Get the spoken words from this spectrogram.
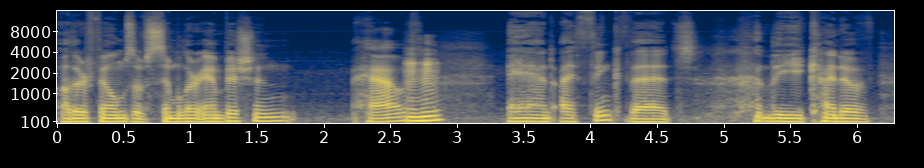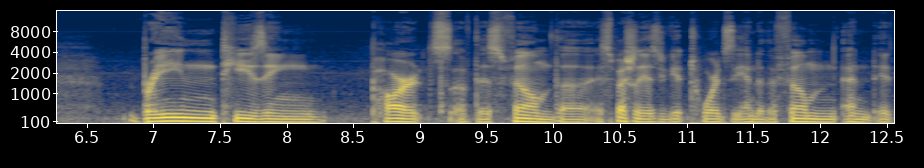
other films of similar ambition have. Mhm. And I think that the kind of brain teasing parts of this film, the especially as you get towards the end of the film and it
